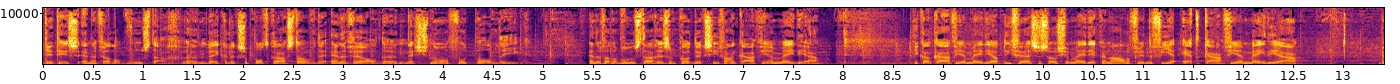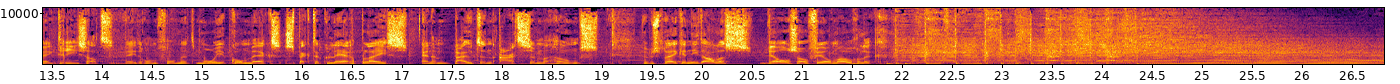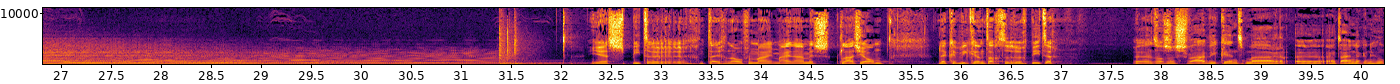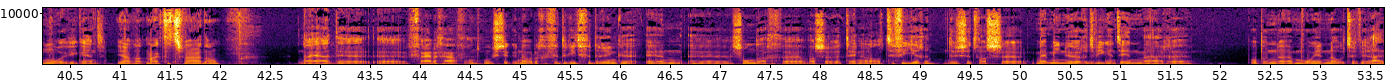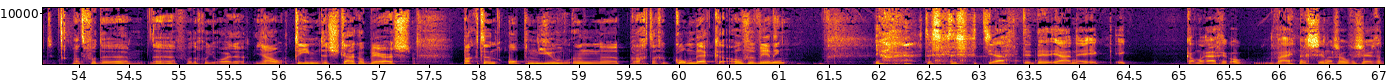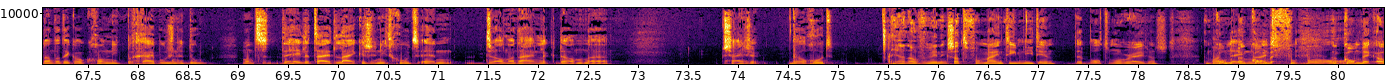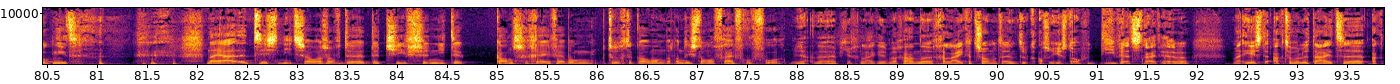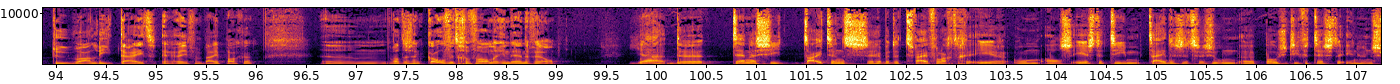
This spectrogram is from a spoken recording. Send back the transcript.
Dit is NFL op woensdag, een wekelijkse podcast over de NFL, de National Football League. NFL op woensdag is een productie van KVM Media. Je kan KVM Media op diverse social media kanalen vinden via KVM Media. Week 3 zat wederom vol met mooie comebacks, spectaculaire plays en een buitenaardse Mahomes. We bespreken niet alles, wel zoveel mogelijk. Yes, Pieter tegenover mij. Mijn naam is Klaas-Jan. Lekker weekend achter de rug, Pieter. Uh, het was een zwaar weekend, maar uh, uiteindelijk een heel mooi weekend. Ja, wat maakt het zwaar dan? Nou ja, de uh, vrijdagavond moest ik het nodige verdriet verdrinken. En zondag was er het een en ander te vieren. Dus het was met mineur het weekend in, maar op een mooie noot er weer uit. Wat voor de, voor de goede orde. Jouw team, de Chicago Bears, pakte opnieuw een prachtige comeback-overwinning. Ja, dus, ja, ja nee, ik, ik kan er eigenlijk ook weinig zinnigs over zeggen dan dat ik ook gewoon niet begrijp hoe ze het doen. Want de hele tijd lijken ze niet goed en dan uiteindelijk dan uh, zijn ze wel goed. Ja, een overwinning zat er voor mijn team niet in, de Baltimore Ravens. Een, com een, comeback, een comeback ook niet. nou ja, het is niet zo alsof de, de Chiefs niet de kans gegeven hebben om terug te komen. Want die stonden vrij vroeg voor. Ja, daar heb je gelijk in. We gaan uh, gelijk het zometeen natuurlijk als eerst over die wedstrijd hebben. Maar eerst de actualiteit, uh, actualiteit er even bij pakken. Um, wat is een COVID-gevallen in de NFL? Ja, de Tennessee Titans hebben de twijfelachtige eer om als eerste team tijdens het seizoen uh, positieve testen in hun,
